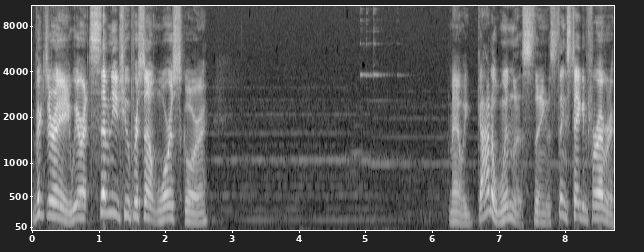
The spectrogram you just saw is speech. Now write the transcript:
Victory! We are at 72% war score. Man, we gotta win this thing. This thing's taking forever.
